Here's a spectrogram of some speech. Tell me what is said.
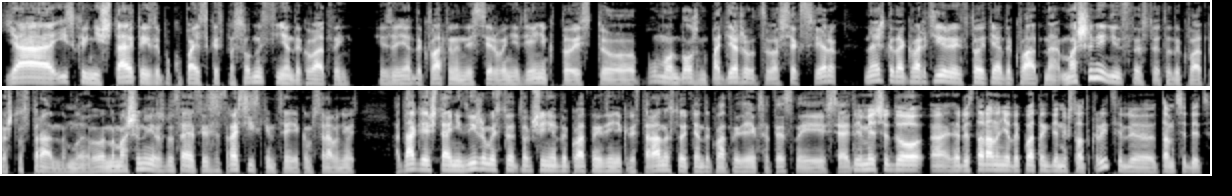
Я искренне считаю это из-за покупательской способности неадекватной, из-за неадекватного инвестирования денег. То есть э, бум, он должен поддерживаться во всех сферах. Знаешь, когда квартиры стоят неадекватно, машины единственное стоят адекватно, что странно. Да. На машины не разбирается, если с российским ценником сравнивать. А так, я считаю, недвижимость стоит вообще неадекватных денег, рестораны стоят неадекватных денег, соответственно, и вся... Ты имеешь в виду э, рестораны неадекватных денег, что открыть или там сидеть?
